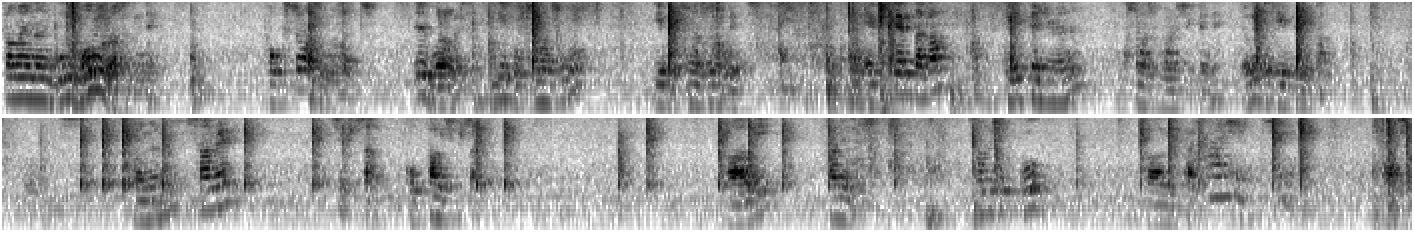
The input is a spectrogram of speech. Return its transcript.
그러면은 우리 뭐 물었어 근데? 복숭아 수 물었지 얘 뭐라 그랬어? 이게 복숭아 수고 이게 복숭아 수라고 했지 x에다가 대입해주면은 복숭아 수 구할 수 있겠네 여기다 대입해줄까? 그러면은 3에 14 곱하기 14 더하기 8이 39 더하기 8 47 47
